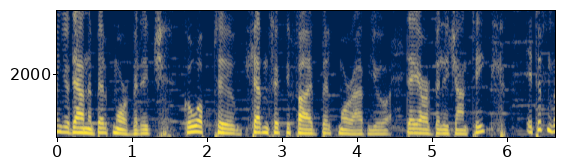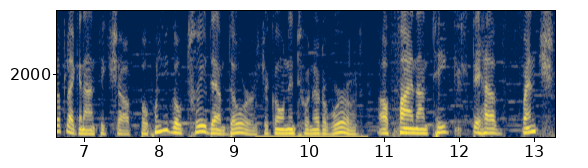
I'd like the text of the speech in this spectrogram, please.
When you're down in Biltmore Village, go up to 755 Biltmore Avenue. They are Village Antiques. It doesn't look like an antique shop, but when you go through them doors, you're going into another world of fine antiques. They have French,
